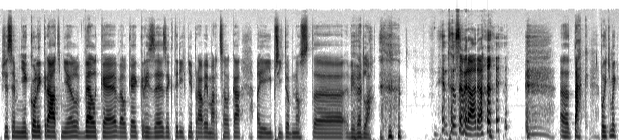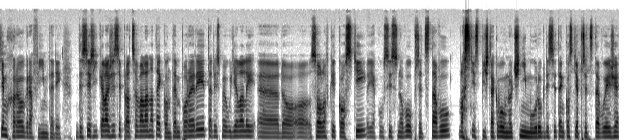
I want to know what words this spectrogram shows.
že jsem několikrát měl velké, velké krize, ze kterých mě právě Marcelka a její přítomnost eh, vyvedla. to jsem ráda. Eh, tak, pojďme k těm choreografím tedy. Ty jsi říkala, že jsi pracovala na té contemporary, tady jsme udělali eh, do solovky Kosti jakousi novou představu, vlastně spíš takovou noční můru, kdy si ten Kostě představuje, že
